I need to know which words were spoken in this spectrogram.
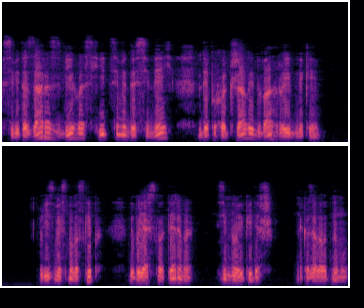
Світозара збігла східцями до сіней, де походжали два грибники. Візьми смолоскип до боярського терема, зі мною підеш, наказала одному.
